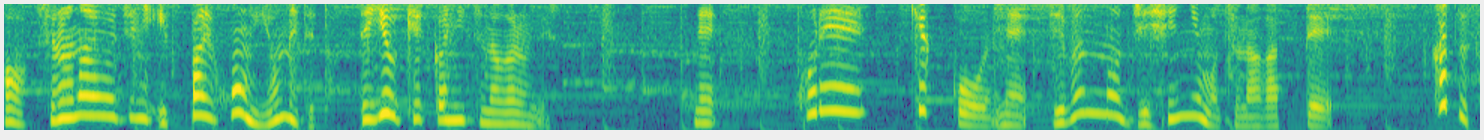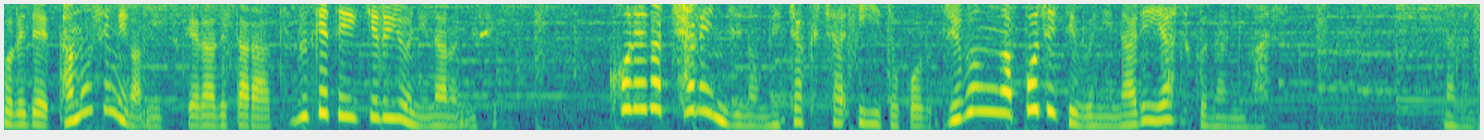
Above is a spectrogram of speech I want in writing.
あ知らないうちにいっぱい本読めてたっていう結果につながるんです。でこれ結構ね自分の自信にもつながってかつそれで楽しみが見つけられたら続けていけるようになるんですよ。これがチャレンジのめちゃくちゃいいところ。自分がポジティブになりやすくなります。なので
